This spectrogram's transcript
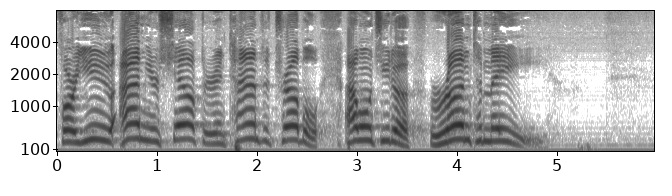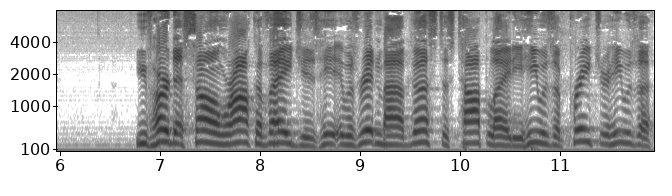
for you, I'm your shelter. In times of trouble, I want you to run to me. You've heard that song, Rock of Ages. it was written by Augustus Toplady. He was a preacher. He was a,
